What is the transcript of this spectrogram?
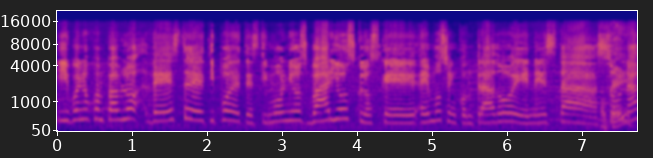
Y bueno, Juan Pablo, de este tipo de testimonios, varios los que hemos encontrado en esta Ok. zona.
